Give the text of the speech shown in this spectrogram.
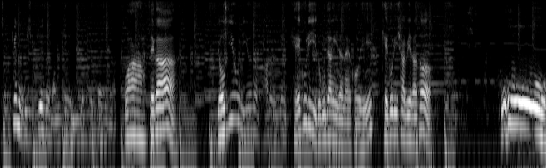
적게는 50개에서 많게는 200개까지가. 와 제가 여기 온 이유는 바로 여기는 개구리 농장이잖아요 거의. 개구리 샵이라서. 오!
